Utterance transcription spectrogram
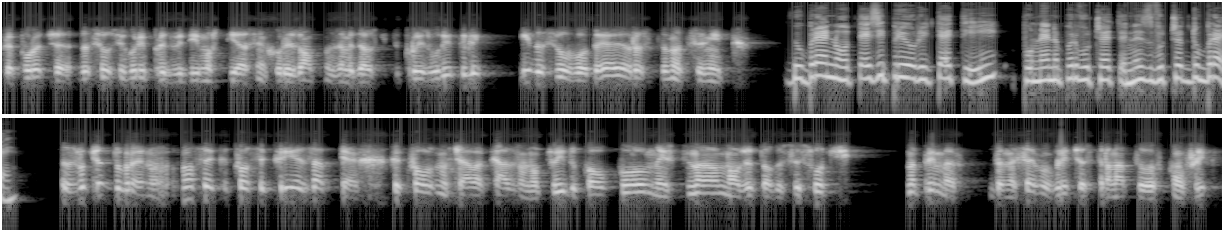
препоръча да се осигури предвидимост и ясен хоризонт на земеделските производители – и да се овладее ръста на цените. Добре, но тези приоритети, поне на първо четене, звучат добре. Звучат добре, но въпросът е какво се крие зад тях, какво означава казаното и доколко наистина може то да се случи. Например, да не се въвлича страната в конфликт,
